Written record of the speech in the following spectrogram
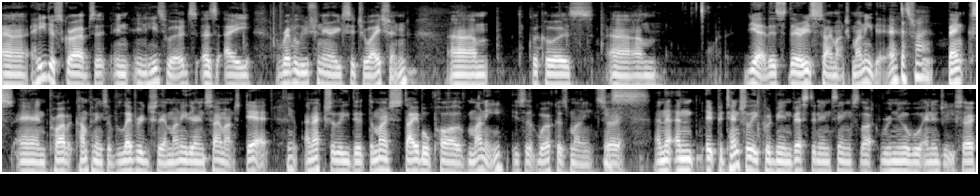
Uh, he describes it in, in his words as a revolutionary situation um, because, um, yeah, there's there is so much money there. That's right. Banks and private companies have leveraged their money. They're in so much debt, Yep. and actually, the the most stable pile of money is the workers' money. So, Yes. and and it potentially could be invested in things like renewable energy. So,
